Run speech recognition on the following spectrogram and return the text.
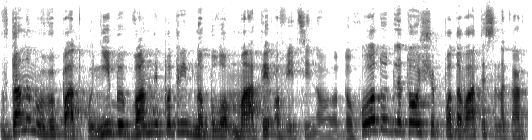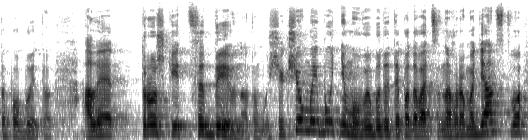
в даному випадку, ніби вам не потрібно було мати офіційного доходу для того, щоб подаватися на карту побиту. Але трошки це дивно, тому що якщо в майбутньому ви будете подаватися на громадянство,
